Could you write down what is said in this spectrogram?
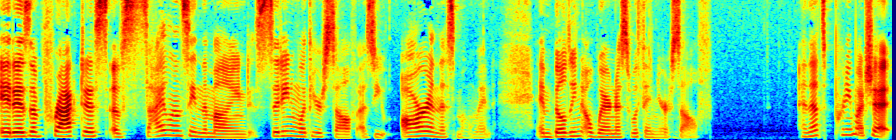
It is a practice of silencing the mind, sitting with yourself as you are in this moment, and building awareness within yourself. And that's pretty much it.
